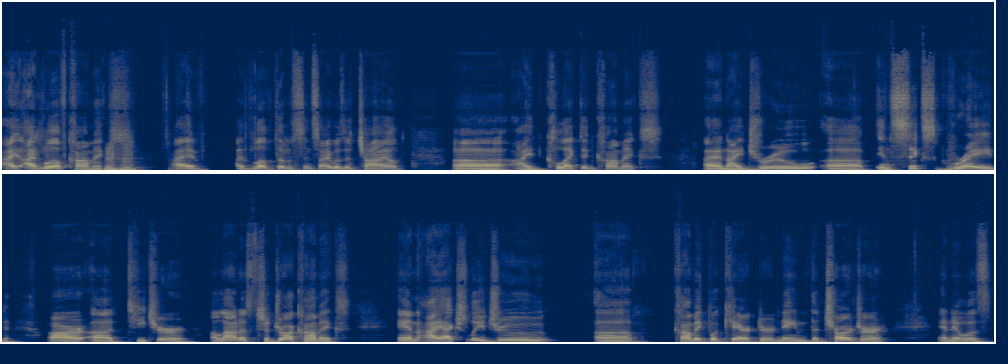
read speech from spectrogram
I, I love comics. Mm-hmm. I've I've loved them since I was a child. Uh, I collected comics, and I drew. Uh, in sixth grade, our uh, teacher allowed us to draw comics, and I actually drew a comic book character named the Charger and it was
